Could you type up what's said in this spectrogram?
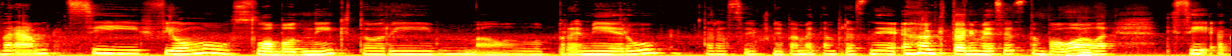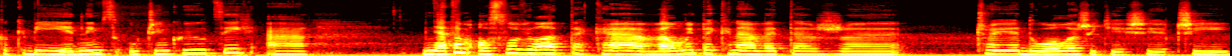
V rámci filmu Slobodný, ktorý mal premiéru, teraz si už nepamätám presne, ktorý mesiac to bolo, mhm. ale ty si ako keby jedným z účinkujúcich a mňa tam oslovila taká veľmi pekná veta, že čo je dôležitejšie, či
